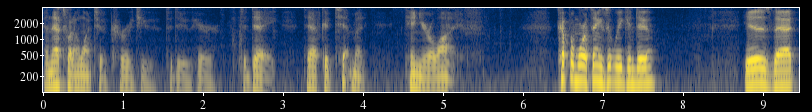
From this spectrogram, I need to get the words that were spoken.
And that's what I want to encourage you to do here today, to have contentment in your life. A couple more things that we can do is that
